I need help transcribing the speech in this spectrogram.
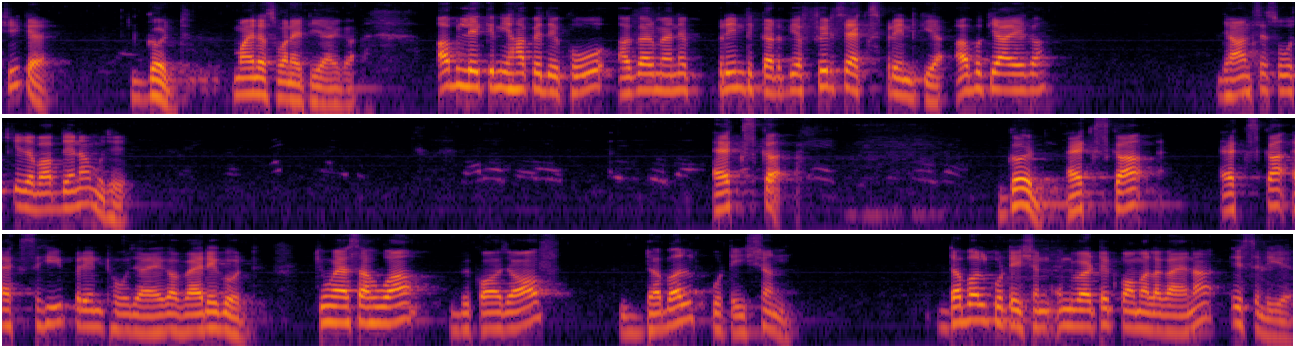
ठीक है? गुड माइनस वन एटी आएगा। अब लेकिन यहाँ पे देखो, अगर मैंने प्रिंट कर दिया, फिर से एक्स प्रिंट किया, अब क्या आएगा? ध्यान से सोच के जवाब देना मुझे। एक्स का गुड एक्स का एक्स का एक्स ही प्रिंट हो जाएगा। वेरी गुड क्यों ऐसा हुआ? Because of double quotation double quotation inverted comma लगाया ना, इसलिए।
